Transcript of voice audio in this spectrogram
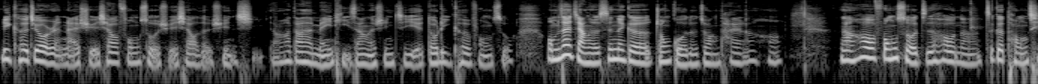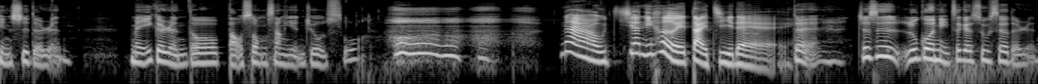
立刻就有人来学校封锁学校的讯息，然后当然媒体上的讯息也都立刻封锁。我们在讲的是那个中国的状态了哈，然后封锁之后呢，这个同寝室的人。每一个人都保送上研究所，那有这你好的代志嘞？对，就是如果你这个宿舍的人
